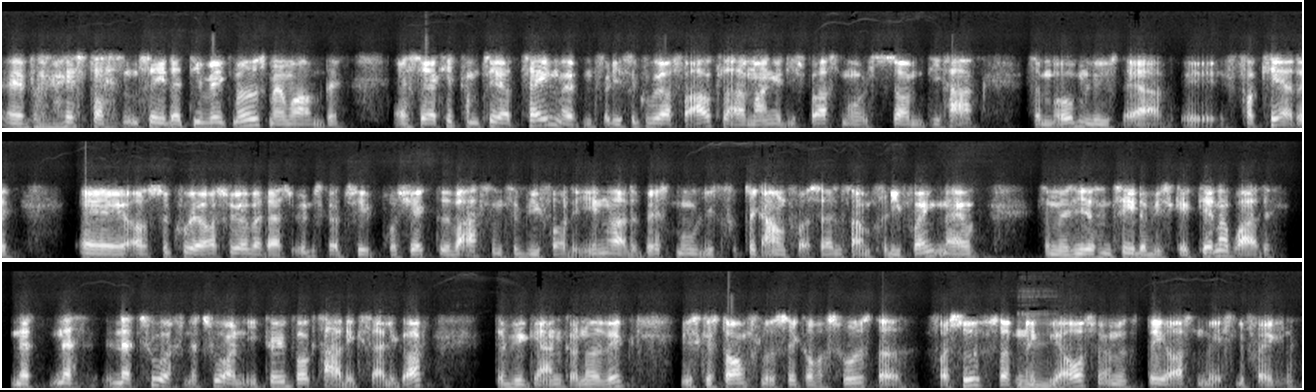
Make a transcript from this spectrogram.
øh, borgmester sådan set, at de vil ikke mødes med mig om det. Altså, jeg kan ikke komme til at tale med dem, fordi så kunne vi også få afklaret mange af de spørgsmål, som de har, som åbenlyst er øh, forkerte. Øh, og så kunne jeg også høre, hvad deres ønsker til projektet var, så vi får det indrettet bedst muligt til gavn for os alle sammen. Fordi pointen er jo, som jeg siger, sådan set, at vi skal genoprette nat- nat- natur. Naturen i Køgebugt har det ikke særlig godt. Det vil vi gerne gøre noget ved. Vi skal stormflodsikre vores hovedstad fra syd, så den mm. ikke bliver oversvømmet. Det er også en væsentlig forenkling.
